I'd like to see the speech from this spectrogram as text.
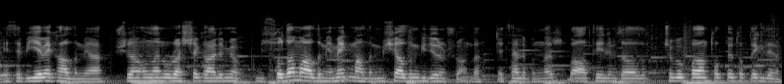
Neyse bir yemek aldım ya. Şu an onlarla uğraşacak halim yok. Bir soda mı aldım, yemek mi aldım, bir şey aldım gidiyorum şu anda. Yeterli bunlar. Baltayı elimize alalım. Çubuk falan toplaya toplaya gidelim.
